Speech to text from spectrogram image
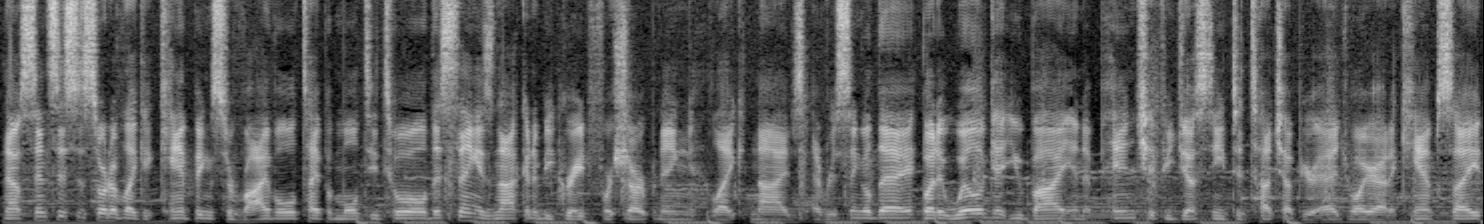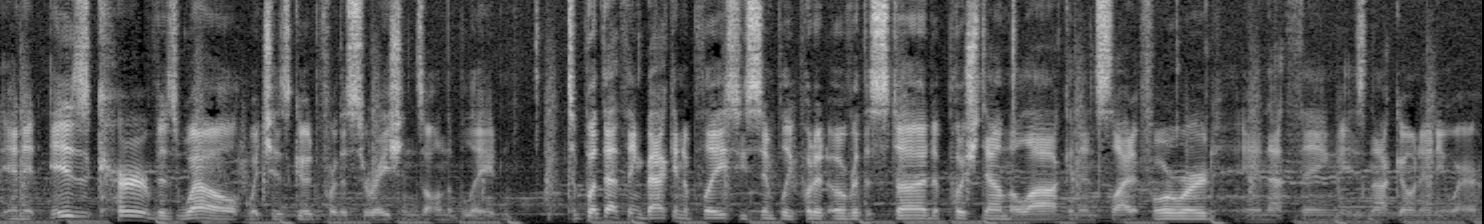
Now since this is sort of like a camping survival type of multi-tool, this thing is not going to be great for sharpening like knives every single day, but it will get you by in a pinch if you just need to touch up your edge while you're at a campsite, and it is curved as well, which is good for the serrations on the blade. To put that thing back into place, you simply put it over the stud, push down the lock, and then slide it forward, and that thing is not going anywhere.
